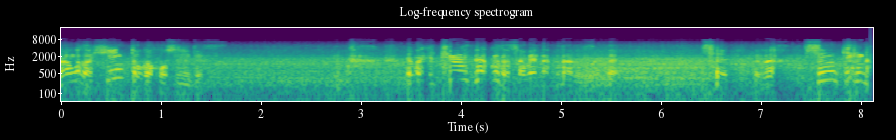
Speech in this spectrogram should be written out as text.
ランコさん、ヒントが欲しいです。やっぱり急にランコさん喋んなくなるんですよね。シンキング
